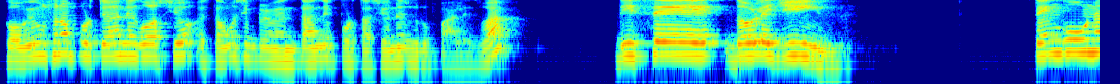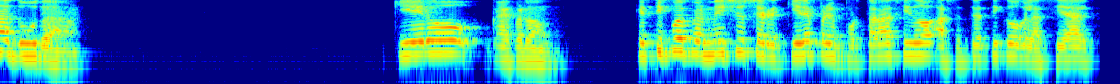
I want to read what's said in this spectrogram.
Como vimos una oportunidad de negocio, estamos implementando importaciones grupales, ¿va? Dice doble G. Tengo una duda. Quiero, ay, perdón. ¿Qué tipo de permiso se requiere para importar ácido acetético glacial?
